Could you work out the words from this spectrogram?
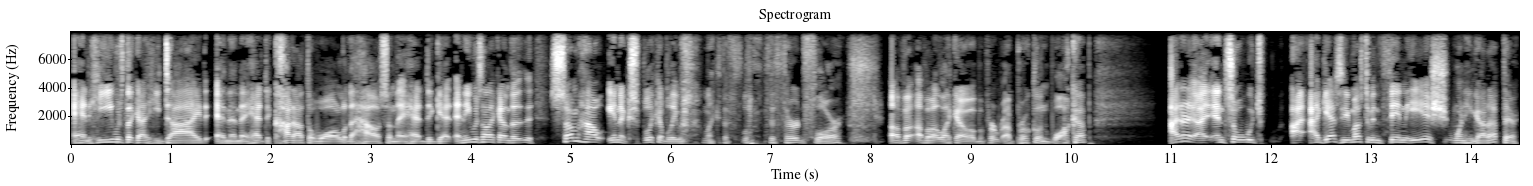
and he was the guy. He died, and then they had to cut out the wall of the house, and they had to get. And he was like on the somehow inexplicably like the the third floor of a, of a like a, a Brooklyn walk up. I don't know, and so which I, I guess he must have been thin-ish when he got up there,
